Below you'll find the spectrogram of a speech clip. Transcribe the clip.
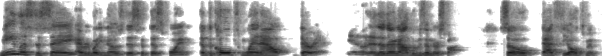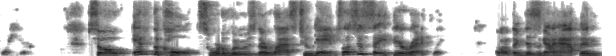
Needless to say, everybody knows this at this point. If the Colts win out, they're in. You know, they're not losing their spot. So that's the ultimate point here. So if the Colts were to lose their last two games, let's just say theoretically, I don't think this is going to happen,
